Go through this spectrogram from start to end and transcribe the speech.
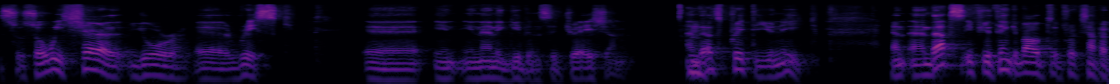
So, so we share your uh, risk in in any given situation, and mm. that's pretty unique. And, and that's if you think about, for example,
